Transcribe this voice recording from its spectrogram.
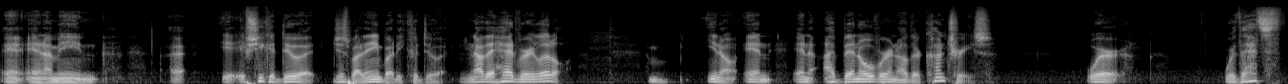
And, and I mean, if she could do it, just about anybody could do it. Now they had very little, you know. And and I've been over in other countries where where that's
